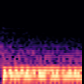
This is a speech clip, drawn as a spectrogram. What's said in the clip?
Música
